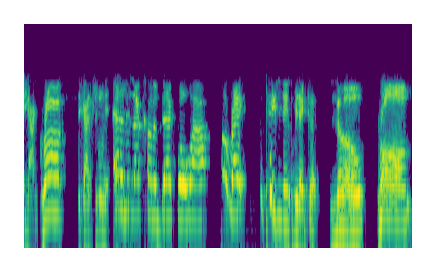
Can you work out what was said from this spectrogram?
ain't got Gronk. They got Julian Edelman not coming back for a while. All right, the Patriots ain't gonna be that good. No, wrong,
